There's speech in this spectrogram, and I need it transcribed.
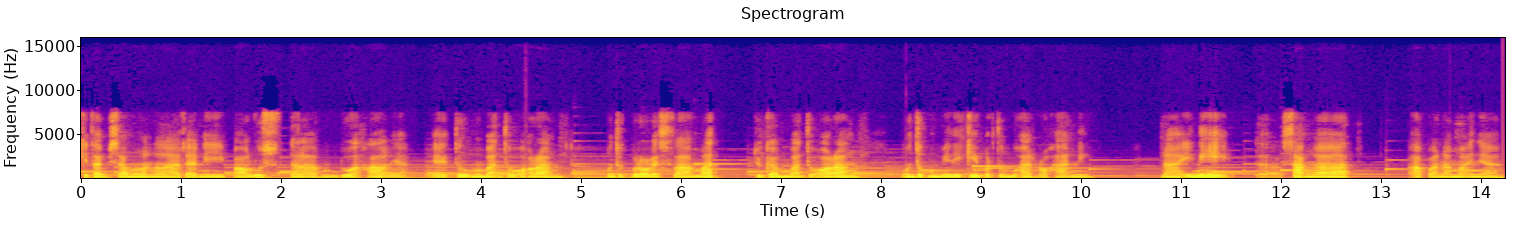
kita bisa meneladani Paulus dalam dua hal ya, yaitu membantu orang untuk beroleh selamat, juga membantu orang untuk memiliki pertumbuhan rohani. Nah, ini uh, sangat apa namanya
